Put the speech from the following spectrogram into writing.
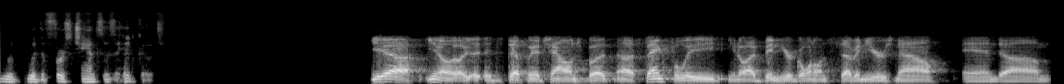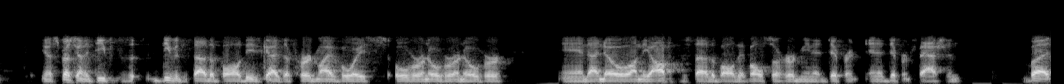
with, with the first chance as a head coach. Yeah, you know, it's definitely a challenge, but uh, thankfully, you know, I've been here going on seven years now, and um, you know, especially on the defensive defensive side of the ball, these guys have heard my voice over and over and over, and I know on the offensive side of the ball, they've also heard me in a different in a different fashion. But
